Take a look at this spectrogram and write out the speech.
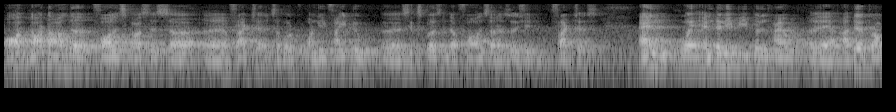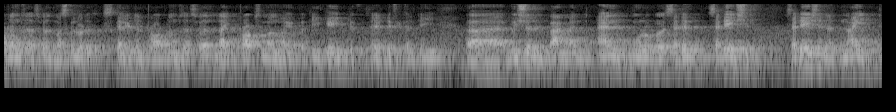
All, not all the falls causes uh, uh, fracture. It's about only 5 to uh, 6 percent of falls are associated with fractures. And elderly people have uh, other problems as well, musculoskeletal problems as well, like proximal myopathy, gait uh, difficulty, uh, visual impairment, and moreover seden- sedation. Sedation at night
